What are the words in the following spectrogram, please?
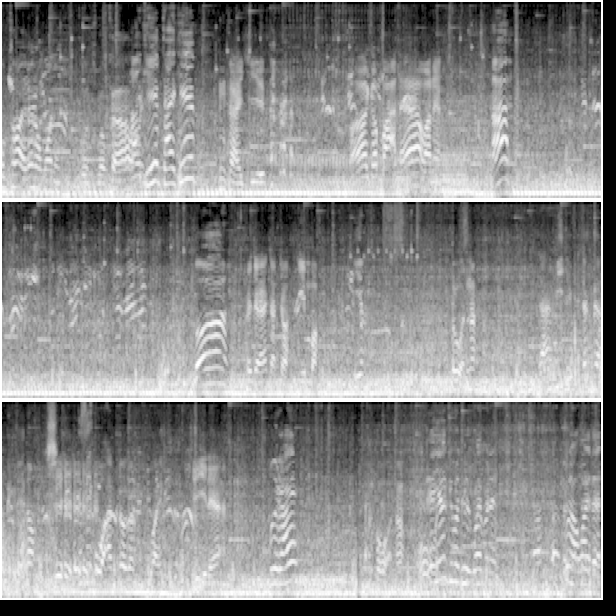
ผมซอยแล้วเนาะมอนี่กดสวบข้าวถ่ายคลิปถ่ายคลิปถ่ายคลิปเอ้ยกระบะแล้ววันเนี่ยฮะบ่ไปเจอจันจอดอิ่มบอกเยี่ยม ตรวจนะนะมีจักเดือนหนึ่งเลยเนาะชื่อสิกว่าอันเดียวกันไว้ที่แหละมือไรโทษเนาะโอ้เอ้ยยังที่มาถือไว้ปะเนี่ยเพิ่งเอาไว้แต่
